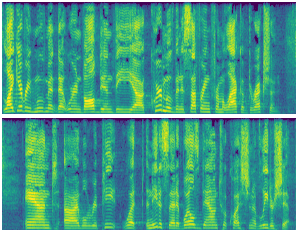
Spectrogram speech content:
Like every movement that we're involved in, the uh, queer movement is suffering from a lack of direction. And uh, I will repeat what Anita said it boils down to a question of leadership,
